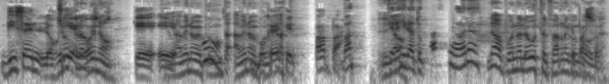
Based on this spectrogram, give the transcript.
dicen los griegos. Yo creo que no. Que, eh, a mí no me pregunta. a mí no me ¿Vos crees que. Papa. Eh, ¿Querés ir a tu casa ahora? No, pues no le gusta el Fernet con pasó? coca.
